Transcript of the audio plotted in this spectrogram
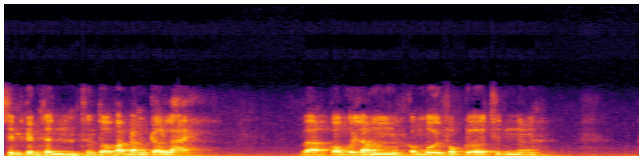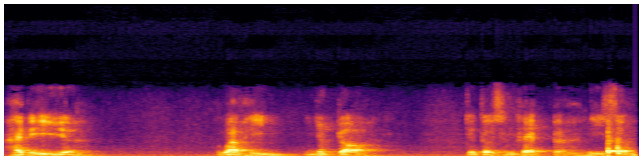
xin kính thỉnh thượng tổ pháp đăng trở lại. Và còn 15 còn 10 phút nữa xin uh, hai vị uh, quan hỷ giúp cho chúng tôi xin phép nghỉ sớm.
